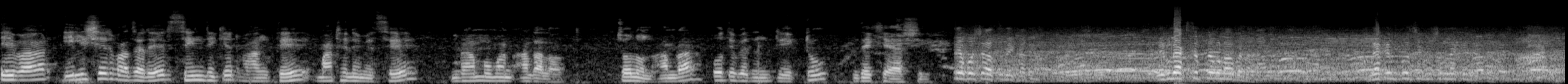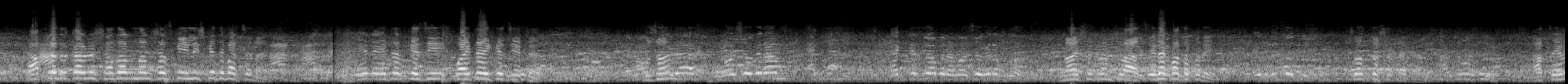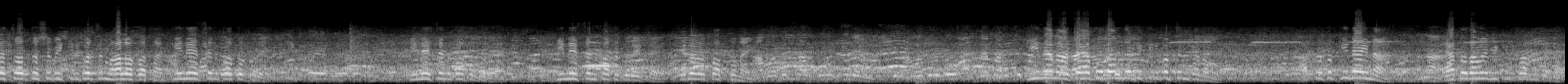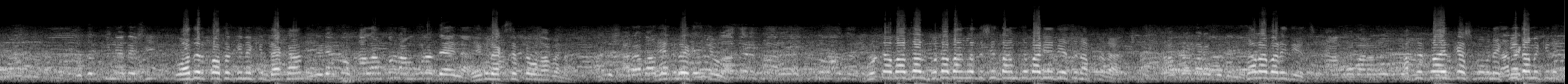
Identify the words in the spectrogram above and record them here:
এবার ইলিশের বাজারের সিন্ডিকেট ভাঙতে মাঠে নেমেছে ভ্রাম্যমাণ আদালত। চলুন আমরা প্রতিবেদনটি একটু দেখে আসি। বসে আছেন এখানে? এগুলো অ্যাকসেপ্টেবল হবে না। লেখেন প্রসিকিউশন লেখেন আপনাদের কারণে সাধারণ মানুষ আজকে ইলিশ খেতে পারছে না। এর- এটার কেজি কয়টাই কেজি এটা? ওজন? নয়শো গ্রাম এক- কেজি হবে না নয়শো গ্রাম প্লাস নয়শো গ্রাম প্লাস এটা কত করে? চোদ্দশো টাকা। আচ্ছা এটা চোদ্দশো বিক্রি করছেন ভালো কথা। কিনেছেন কত করে? কিনেছেন কত করে? কিনেছেন কত করে এটা? এটারও তথ্য নাই। কোনো না এত দাম দিয়ে বিক্রি করছেন কেন? আপনি তো কিনাই না। এত দামে বিক্রি করেন কেন? ওদের কিনে বেশি। ওদের কত কিনে কি দেখান? এটা তো খালাম তো আমগুলো দেয় না। এগুলো অ্যাকসেপ্টেবল হবে না। সারা বাজার এগুলো excuse। গোটা বাজার গোটা বাংলাদেশের দাম তো বাড়িয়ে দিয়েছেন আপনারা। যারা বাড়িয়ে দিয়েছে আপনি ক্রয়ের ক্যাশ পাবেন কি দামে কোনো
